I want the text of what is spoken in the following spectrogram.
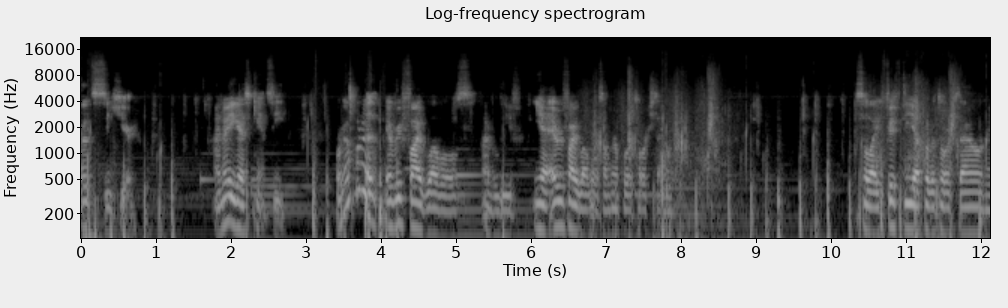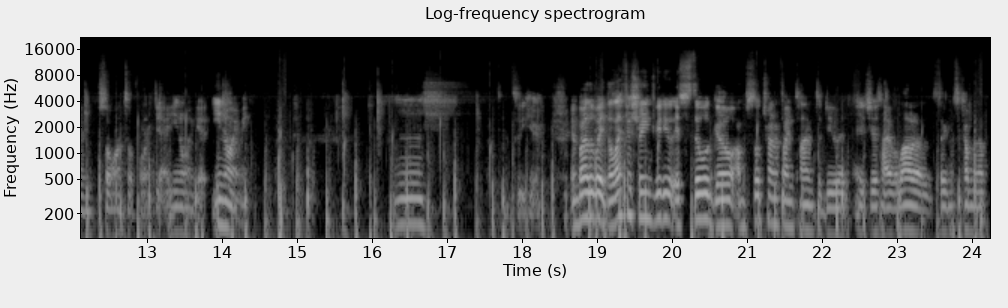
let's see here. I know you guys can't see. We're gonna put it every five levels, I believe. Yeah, every five levels I'm gonna put a torch down. So like 50 I put a torch down and so on and so forth. Yeah, you know what I get. You know what I mean. Mm. And by the way, the Life is Strange video is still a go. I'm still trying to find time to do it. It's just I have a lot of things coming up,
